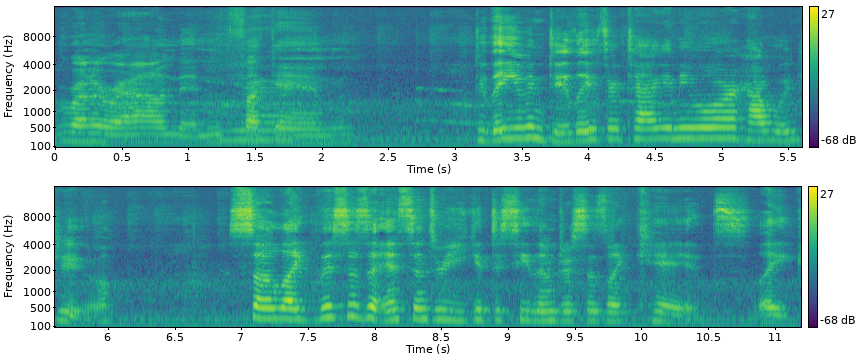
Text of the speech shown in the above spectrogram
run around and Yeah. fucking. Do they even do laser tag anymore? How would you? So, like, this is an instance where you get to see them just as, like, kids. Like,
